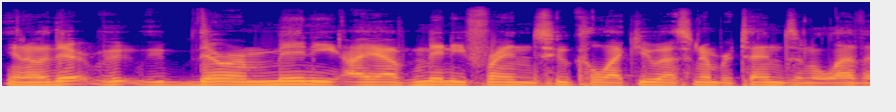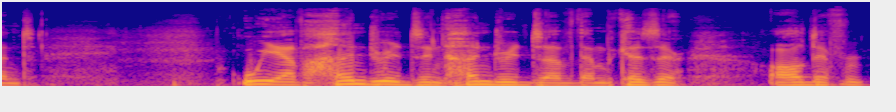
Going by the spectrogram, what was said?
You know, there there are many I have many friends who collect US number 10s and 11s. We have hundreds and hundreds of them because they're all different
